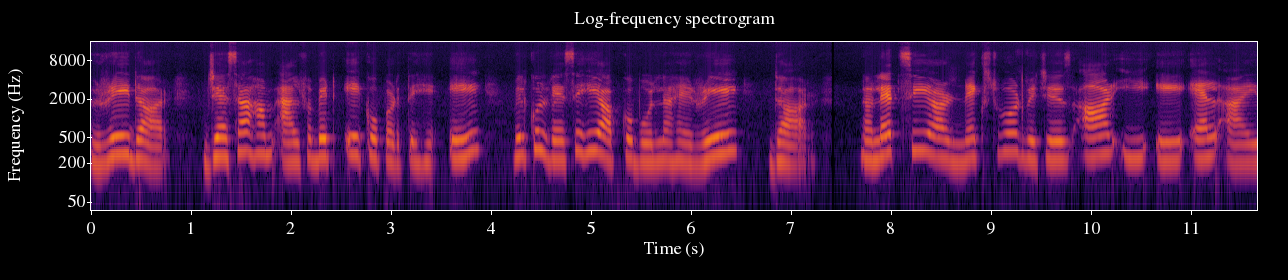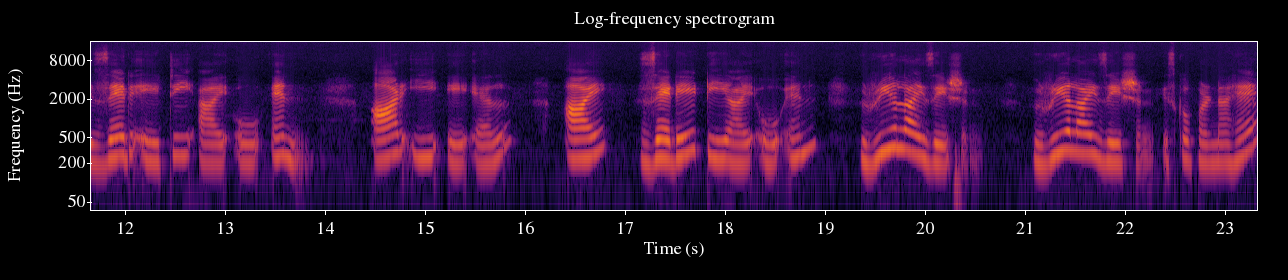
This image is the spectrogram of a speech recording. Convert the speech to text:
रेडार जैसा हम अल्फ़ाबेट ए को पढ़ते हैं ए बिल्कुल वैसे ही आपको बोलना है radar Now let's see our next word, which is R E A L I Z A T I O N. R E A L I Z A T I O N realization realization इसको पढ़ना है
